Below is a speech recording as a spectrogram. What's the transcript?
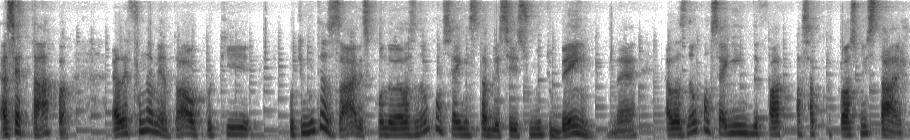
Essa etapa, ela é fundamental porque, porque muitas áreas, quando elas não conseguem estabelecer isso muito bem, né, elas não conseguem, de fato, passar para o próximo estágio,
